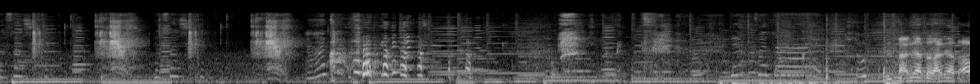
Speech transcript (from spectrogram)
야사시게. 야사시게. 예쁘다. 난리 났다 난리 났다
